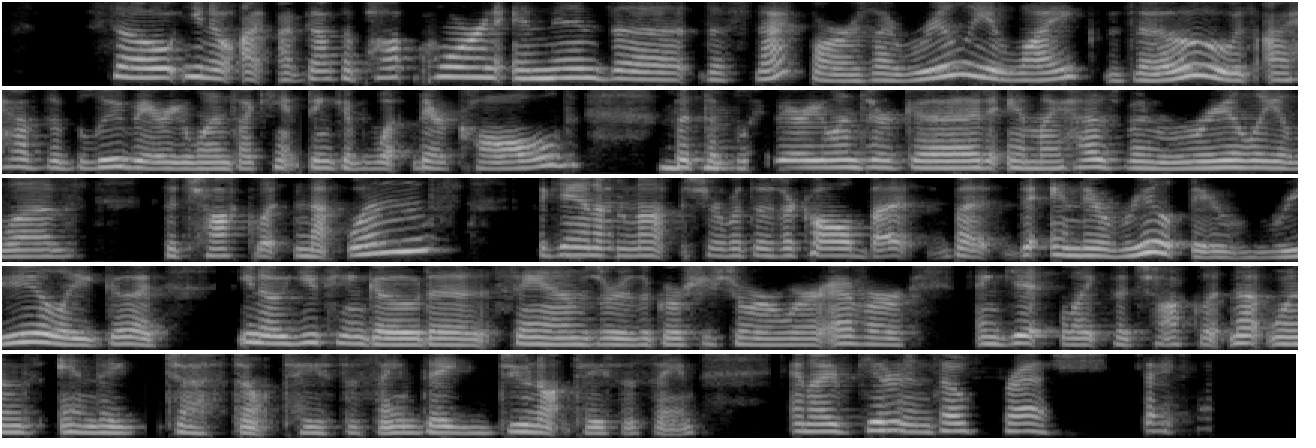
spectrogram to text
So, you know, I, have got the popcorn and then the the snack bars. I really like those. I have the blueberry ones. I can't think of what they're called, mm-hmm. but the mm-hmm. blueberry ones are good. And my husband really loves the chocolate nut ones. Again, I'm not sure what those are called, but but and they're real. They're really good. You know, you can go to Sam's or the grocery store or wherever and get like the chocolate nut ones, and they just don't taste the same. They do not taste the same and I've given They're so fresh. They,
